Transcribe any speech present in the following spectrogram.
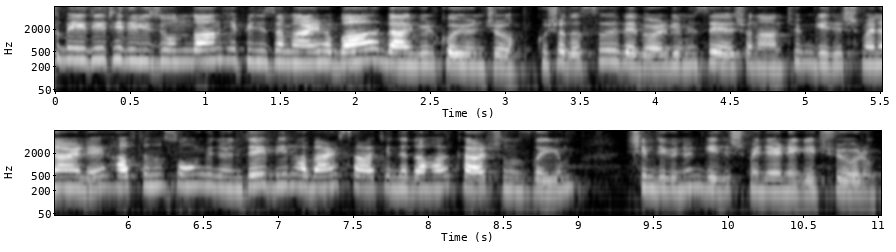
Kuşadası Belediye Televizyonu'ndan hepinize merhaba. Ben Gül Koyuncu. Kuşadası ve bölgemizde yaşanan tüm gelişmelerle haftanın son gününde bir haber saatinde daha karşınızdayım. Şimdi günün gelişmelerine geçiyorum.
